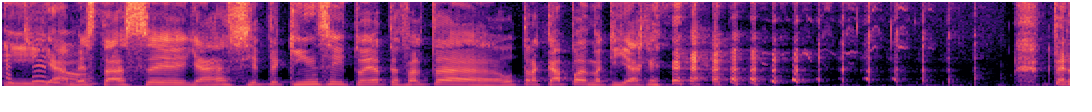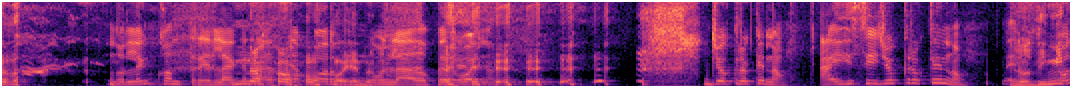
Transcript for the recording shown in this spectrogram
Y ya me estás, eh, ya 7:15 y todavía te falta otra capa de maquillaje. Perdón. No le encontré la No, gracia por bueno. ningún lado, pero bueno. Yo creo que no. Ahí sí, yo creo que no. ¿Los Es- límites? o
